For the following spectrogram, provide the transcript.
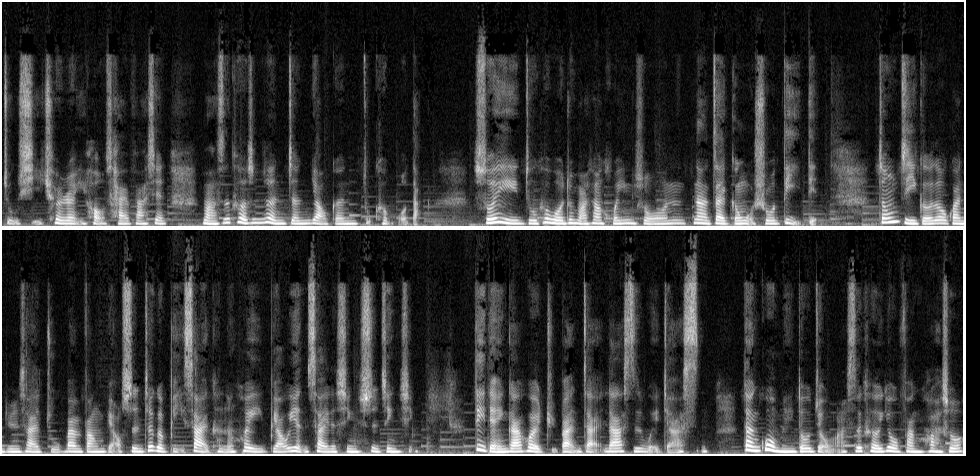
主席确认以后，才发现马斯克是认真要跟祖克伯打，所以祖克伯就马上回应说：“那再跟我说地点。”终极格斗冠军赛主办方表示，这个比赛可能会以表演赛的形式进行，地点应该会举办在拉斯维加斯。但过没多久，马斯克又放话说，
